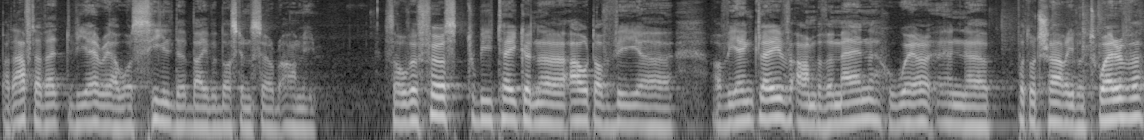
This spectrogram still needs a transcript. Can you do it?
but after that, the area was sealed by the Bosnian Serb army. So the first to be taken uh, out of the, uh, of the enclave are the men who were in uh, Potocari the 12.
